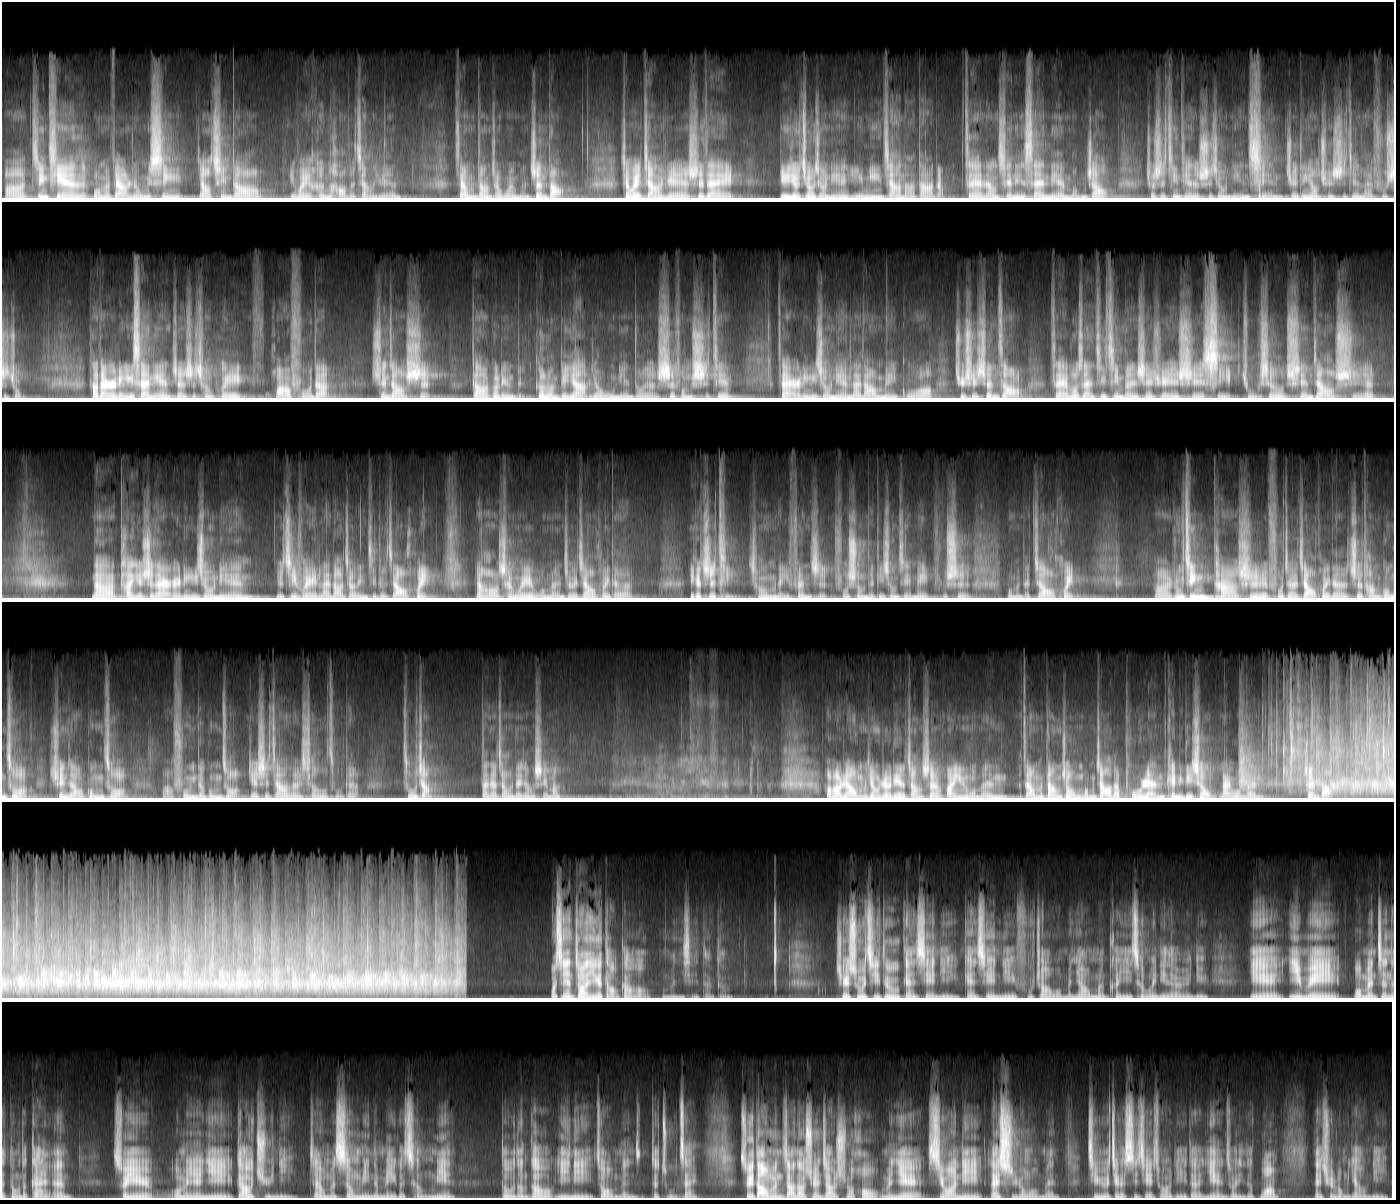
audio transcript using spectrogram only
啊，今天我们非常荣幸邀请到一位很好的讲员，在我们当中为我们正道。这位讲员是在一九九九年移民加拿大的，在两千零三年蒙召，就是今天的十九年前，决定要全时间来服侍主。他在二零一三年正式成为华福的宣教士，到哥伦哥伦比亚有五年多的侍奉时间。在二零一九年来到美国继续深造，在洛杉矶金门神学院学习，主修宣教学。那他也是在二零一九年有机会来到焦点基督教会，然后成为我们这个教会的一个肢体，成为我们的一份子，服侍我们的弟兄姐妹，服侍我们的教会。啊，如今他是负责教会的职堂工作、宣教工作、啊福音的工作，也是加了小组的。组长，大家知道我在讲谁吗？好吧，让我们用热烈的掌声欢迎我们在我们当中蒙召的仆人 Kenny 弟兄来我们正道。我先做一个祷告哈，我们一起祷告。耶稣基督，感谢你，感谢你呼召我们，让我们可以成为你的儿女。也因为我们真的懂得感恩，所以我们愿意高举你，在我们生命的每一个层面，都能够以你做我们的主宰。所以，当我们讲到宣教的时候，我们也希望你来使用我们，进入这个世界，做你的眼，做你的光，来去荣耀你。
